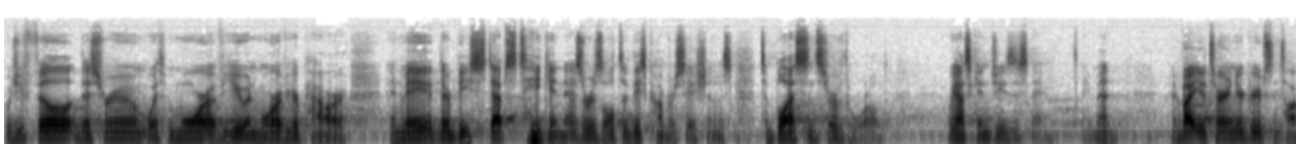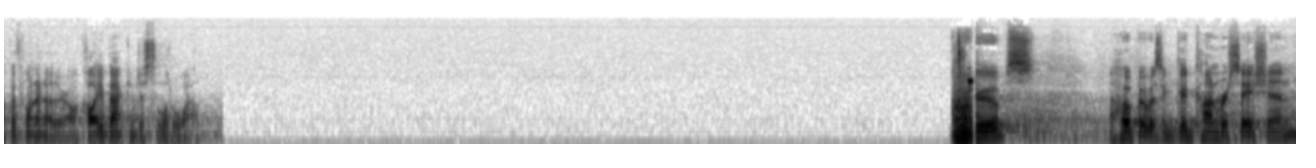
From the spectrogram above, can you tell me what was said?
Would you fill this room with more of you and more of your power? And may there be steps taken as a result of these conversations to bless and serve the world. We ask in Jesus' name. Amen. I invite you to turn in your groups and talk with one another. I'll call you back in just a little while. Groups, I hope it was a good conversation.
